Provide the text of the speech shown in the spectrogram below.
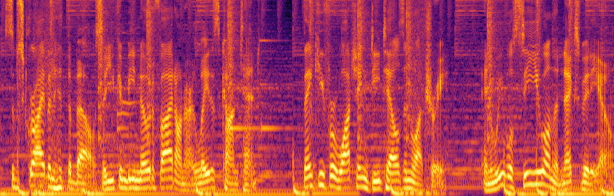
subscribe and hit the bell so you can be notified on our latest content. Thank you for watching Details in Luxury, and we will see you on the next video.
